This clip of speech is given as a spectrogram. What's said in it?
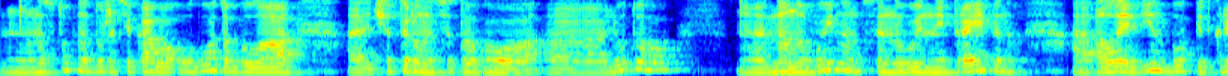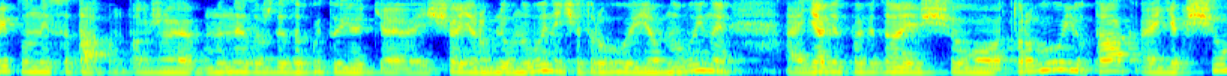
Наступна дуже цікава угода була е, 14 е, лютого. Е, на новинам, це новинний трейдинг, але він був підкріплений сетапом. Отже, мене завжди запитують, е, що я роблю в новини, чи торгую я в новини. Е, Я відповідаю, що торгую так, якщо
